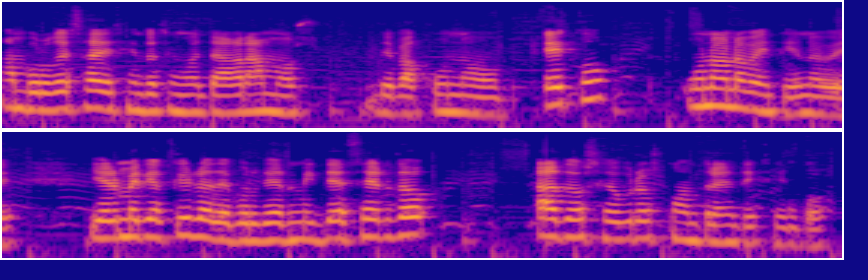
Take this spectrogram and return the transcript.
hamburguesa de 150 gramos de vacuno eco, 1,99 y el medio kilo de burger meat de cerdo a 2,35 euros.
